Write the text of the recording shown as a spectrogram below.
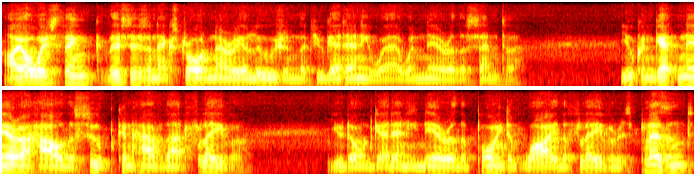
I always think this is an extraordinary illusion that you get anywhere when nearer the center. You can get nearer how the soup can have that flavor You don't get any nearer the point of why the flavor is pleasant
